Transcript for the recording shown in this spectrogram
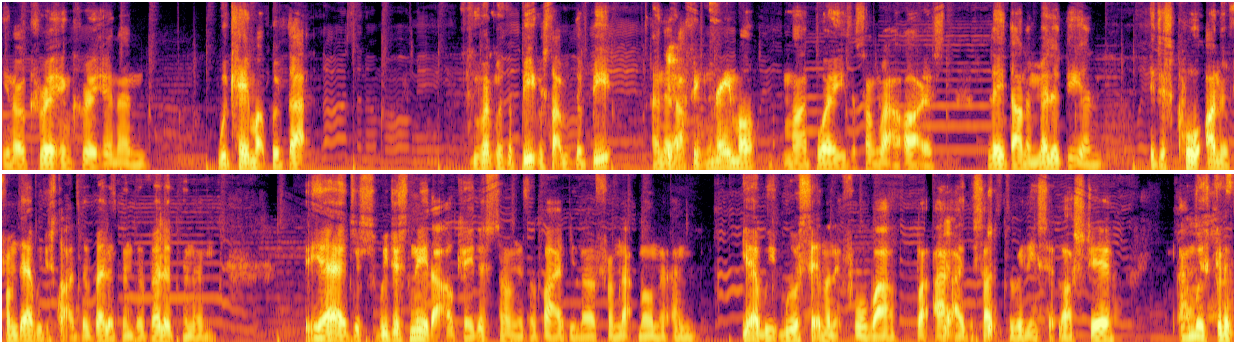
You know, creating, creating, and we came up with that. We went with the beat. We started with the beat, and then Yeah. I think Nemo, my boy, he's a songwriter artist, laid down a melody, and it just caught on. And from there, we just started developing, developing, and yeah, just we just knew that okay, this song is a vibe, you know, from that moment. And yeah, we, we were sitting on it for a while, but I, Yeah. I decided to release it last year, and we're gonna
